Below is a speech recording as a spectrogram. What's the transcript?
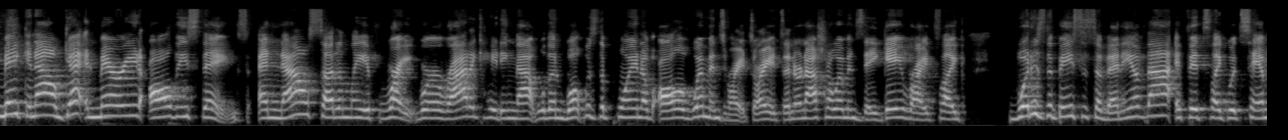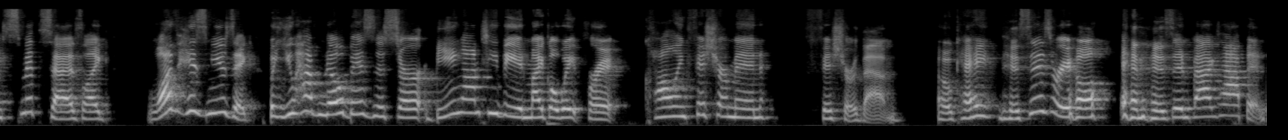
making out, getting married, all these things. And now suddenly, if right, we're eradicating that, well, then what was the point of all of women's rights, right? It's International Women's Day, gay rights. Like, what is the basis of any of that? If it's like what Sam Smith says, like, love his music, but you have no business, sir, being on TV and Michael, wait for it, calling fishermen fisher them. Okay, this is real and this in fact happened.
